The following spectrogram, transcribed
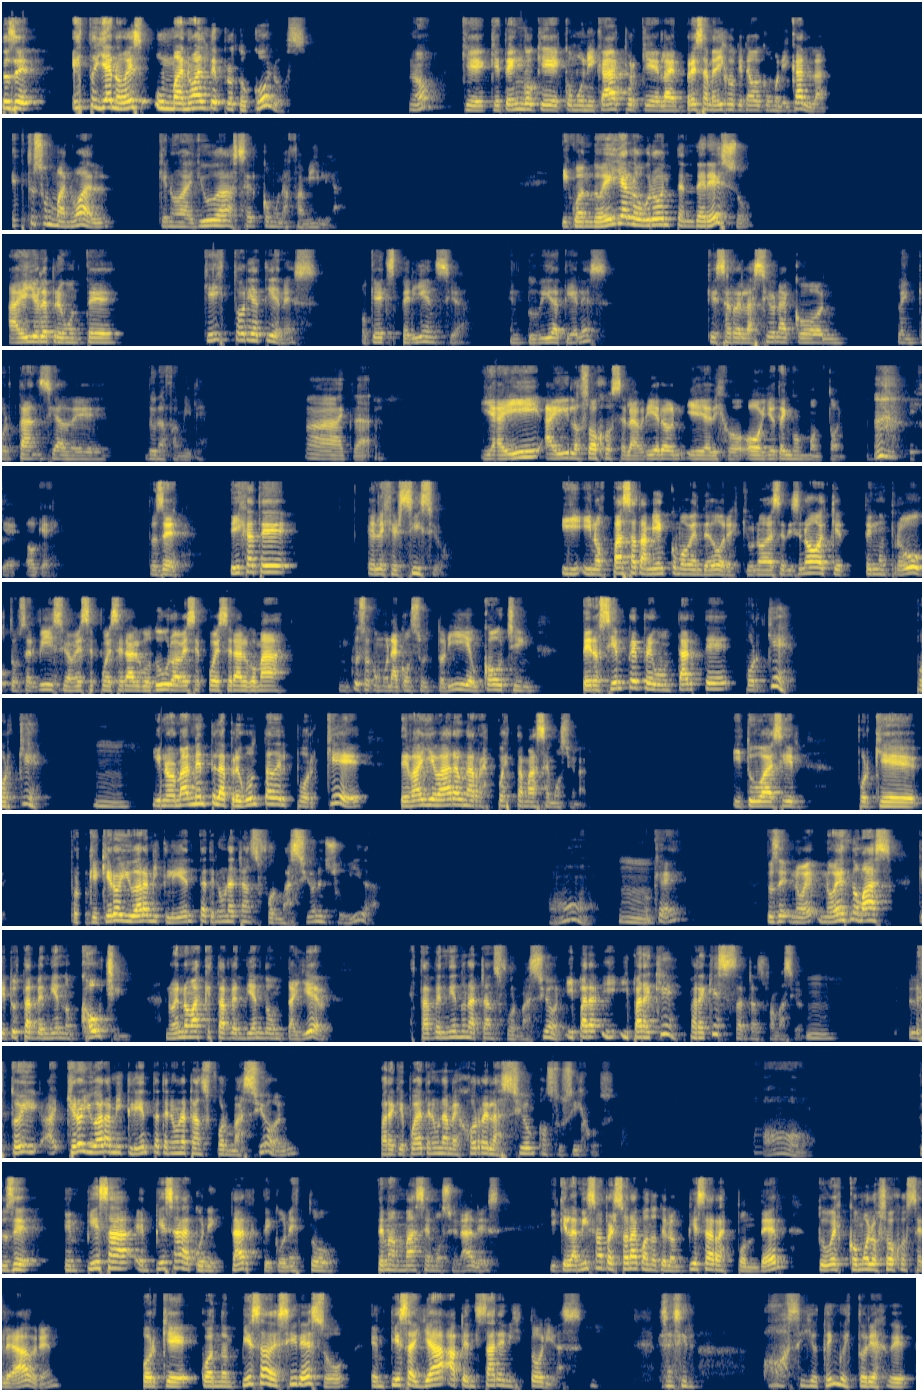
Entonces, esto ya no es un manual de protocolos, ¿no? Que, que, tengo que comunicar porque la empresa me dijo que tengo que comunicarla. Esto es un manual que nos ayuda a ser como una familia. Y cuando ella logró entender eso, ahí yo le pregunté, ¿qué historia tienes o qué experiencia en tu vida tienes que se relaciona con la importancia de, una familia? Ah, claro. Y ahí, ahí los ojos se le abrieron y ella dijo, oh, yo tengo un montón. dije, ok. Entonces, fíjate el ejercicio. Y, nos pasa también como vendedores, que uno a veces dice, no, es que tengo un producto, un servicio, a veces puede ser algo duro, a veces puede ser algo más, incluso como una consultoría, un coaching, pero siempre preguntarte por qué. ¿Por qué? Mm. Y normalmente la pregunta del por qué te va a llevar a una respuesta más emocional. Y tú vas a decir, porque, porque quiero ayudar a mi cliente a tener una transformación en su vida. Oh, mm. ok. Entonces, no es, no es nomás que tú estás vendiendo un coaching, no es nomás que estás vendiendo un taller, estás vendiendo una transformación. ¿Y para, y, para qué? ¿Para qué es esa transformación? Mm. Le estoy, quiero ayudar a mi cliente a tener una transformación para que pueda tener una mejor relación con sus hijos. Oh. Entonces, empieza, empieza a conectarte con estos temas más emocionales y que la misma persona cuando te lo empieza a responder, tú ves cómo los ojos se le abren porque cuando empieza a decir eso, empieza ya a pensar en historias. Es decir, oh, sí, yo tengo historias de,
